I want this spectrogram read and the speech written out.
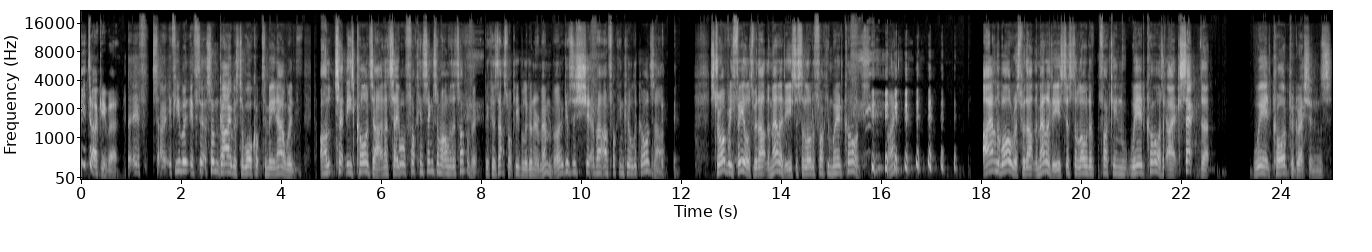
are you talking about? If if you were if some guy was to walk up to me now with I'll check these chords out and I'd say, well, fucking sing something over the top of it because that's what people are going to remember. Who gives a shit about how fucking cool the chords are? Strawberry Fields without the melody is just a load of fucking weird chords, right? I am the Walrus without the melody is just a load of fucking weird chords. I accept that weird chord progressions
